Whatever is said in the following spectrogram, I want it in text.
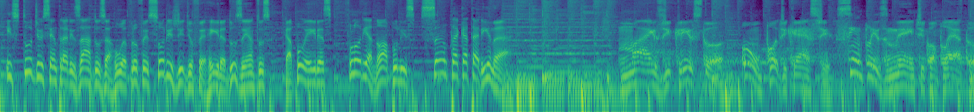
Estúdios centralizados à Rua Professor Egídio Ferreira 200, Capoeiras, Florianópolis, Santa Catarina. Mais de Cristo, um podcast simplesmente completo.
